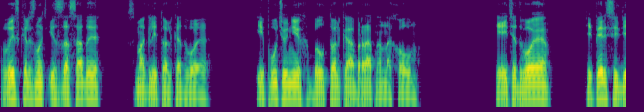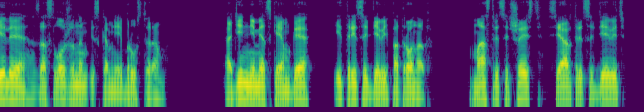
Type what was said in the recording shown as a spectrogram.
Выскользнуть из засады смогли только двое и путь у них был только обратно на холм. И эти двое теперь сидели за сложенным из камней бруствером. Один немецкий МГ и 39 патронов, МАЗ-36, СР-39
